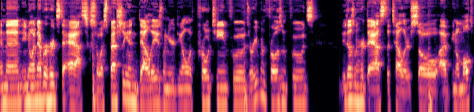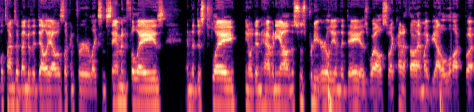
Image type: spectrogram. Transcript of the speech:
And then, you know, it never hurts to ask. So, especially in delis when you're dealing with protein foods or even frozen foods, it doesn't hurt to ask the tellers. So, I've, you know, multiple times I've been to the deli, I was looking for like some salmon fillets, and the display, you know, didn't have any out. And this was pretty early in the day as well. So, I kind of thought I might be out of luck. But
